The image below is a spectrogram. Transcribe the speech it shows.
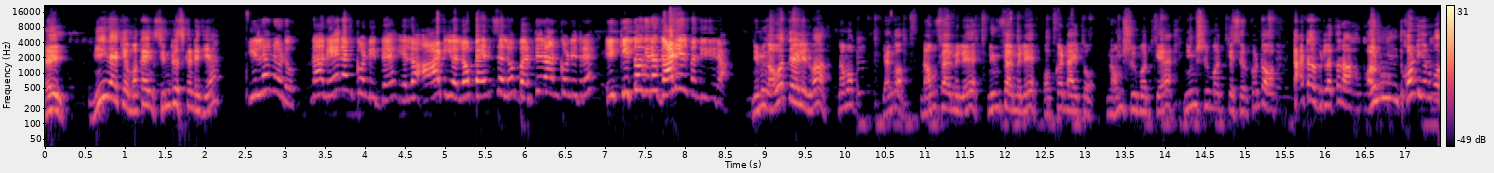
ಏಯ್ ನೀನ್ ಯಾಕೆ ಮುಖ ಹಿಂಗ್ ಸಿಂಡ್ರಿಸ್ಕೊಂಡಿದ್ಯಾ ಇಲ್ಲ ನೋಡು ನಾನ್ ಏನ್ ಅನ್ಕೊಂಡಿದ್ದೆ? ಎಲ್ಲೋ ಆಡಿಯಲ್ಲೋ ಪೆನ್ಸಲ್ಲೋ ಬರ್ತೀರಾ ಅನ್ಕೊಂಡಿದ್ರೆ? ಈ ಕಿತ್ತೋಗಿರೋ ಗಾಡಿಯಲ್ಲಿ ಬಂದಿದ್ದೀರಾ? ನಿಮಗೆ ಅವತ್ತೇ ಹೇಳಿಲ್ವಾ? ನಮ್ಮ ಹೆಂಗೋ ನಮ್ ಫ್ಯಾಮಿಲಿ ನಿಮ್ ಫ್ಯಾಮಿಲಿ ಒಪ್ಕೊಂಡಾಯ್ತು. ನಮ್ ಶ್ರೀಮಂತ್ಗೆ ನಿಮ್ ಶ್ರೀಮಂತ್ಗೆ ಸೇರ್ಕೊಂಡು ಟಾಟಾ ಬಿಡ್ಲತ್ತರ ತರ ಅಂದ್ಕೊಂಡು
